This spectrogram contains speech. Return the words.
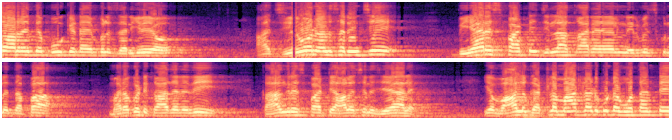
ద్వారా అయితే భూ కేటాయింపులు జరిగినాయో ఆ జీవోను అనుసరించే బీఆర్ఎస్ పార్టీ జిల్లా కార్యాలయాలను నిర్మించుకునే తప్ప మరొకటి కాదనేది కాంగ్రెస్ పార్టీ ఆలోచన చేయాలి. ఇక వాళ్ళు గట్ల మాట్లాడుకుంటూ పోతుంటే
